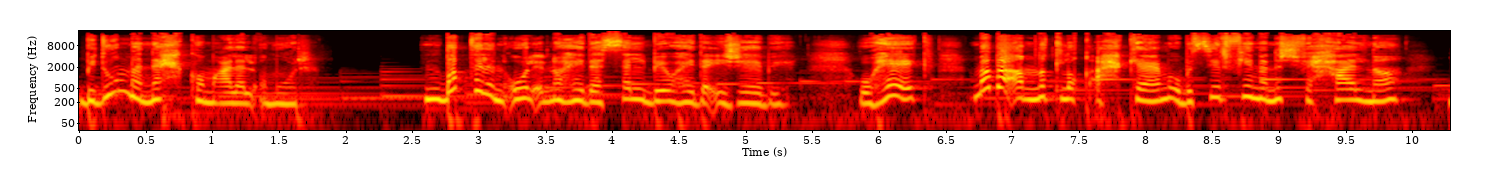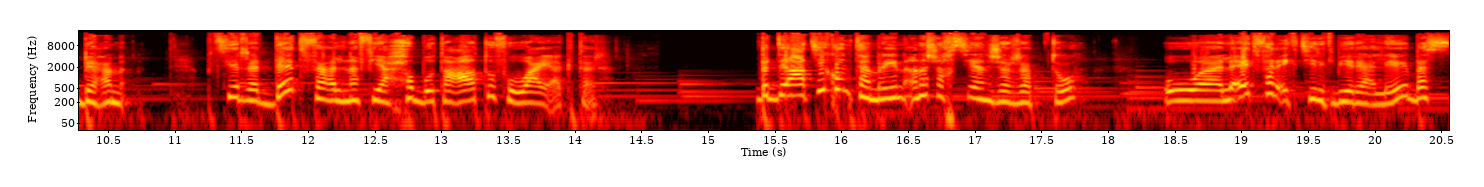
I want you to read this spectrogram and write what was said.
بدون ما نحكم على الأمور. نبطل نقول إنه هيدا سلبي وهيدا إيجابي. وهيك ما بقى منطلق أحكام وبصير فينا نشفي حالنا بعمق. بتصير ردات فعلنا فيها حب وتعاطف ووعي أكتر. بدي أعطيكم تمرين أنا شخصيا جربته. ولقيت فرق كتير كبير عليه بس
